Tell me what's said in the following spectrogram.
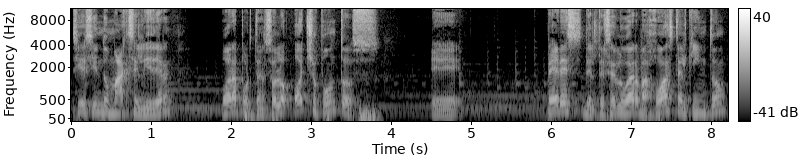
sigue siendo Max el líder, ahora por tan solo 8 puntos. Eh, Pérez del tercer lugar bajó hasta el quinto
